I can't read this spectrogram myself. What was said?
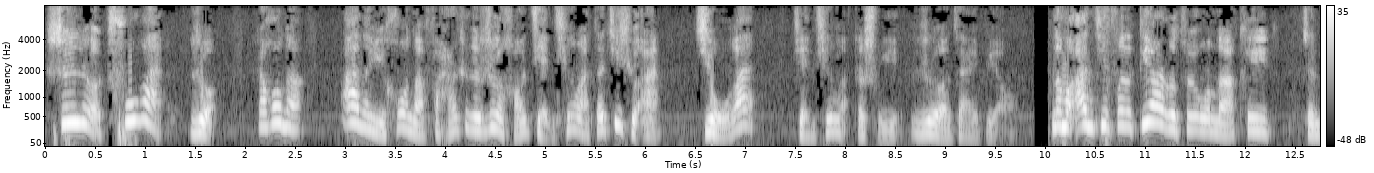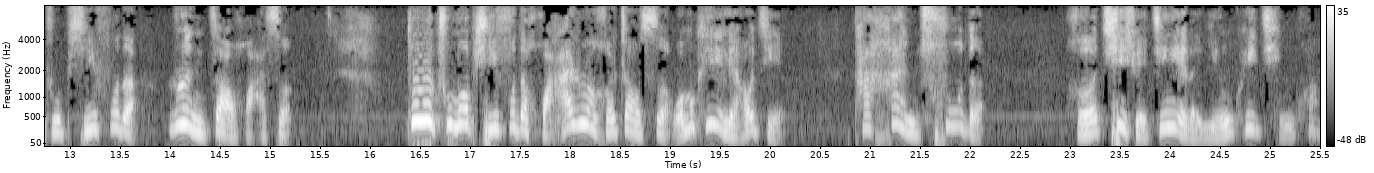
身热出汗热，然后呢按了以后呢，反而这个热好像减轻了，再继续按，久按减轻了，这属于热在表。那么按肌肤的第二个作用呢，可以诊出皮肤的润燥滑色。通过触摸皮肤的滑润和照色，我们可以了解它汗出的和气血津液的盈亏情况。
